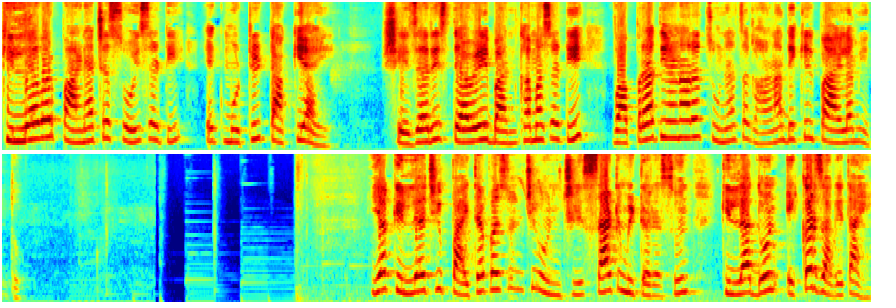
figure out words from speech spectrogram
किल्ल्यावर पाण्याच्या सोयीसाठी एक मोठी टाकी आहे. शेजारीच त्यावेळी बांधकामासाठी वापरात येणारा चुन्याचा घाणा देखील पाहायला मिळतो. या किल्ल्याची पायथ्यापासूनची उंची साठ मीटर असून किल्ला दोन एकर जागेत आहे.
